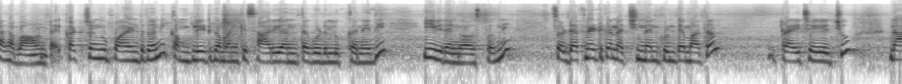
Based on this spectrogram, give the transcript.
చాలా బాగుంటాయి. కట్ చెంగు పాయింట్తోని కంప్లీట్గా మనకి సారీ అంతా కూడా లుక్ అనేది ఈ విధంగా వస్తుంది. సో డెఫినెట్గా నచ్చింది అనుకుంటే మాత్రం ట్రై చేయొచ్చు. నా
